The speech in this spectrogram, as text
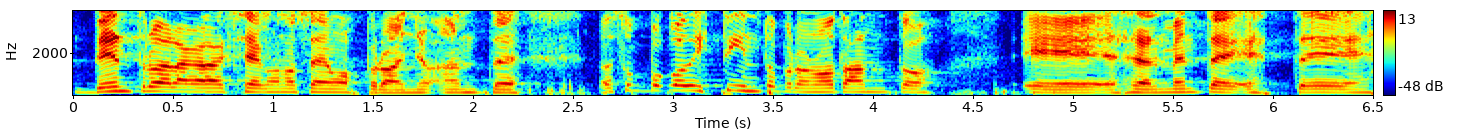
dentro de la galaxia que conocemos, pero años antes. Es un poco distinto, pero no tanto. Eh, realmente este,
